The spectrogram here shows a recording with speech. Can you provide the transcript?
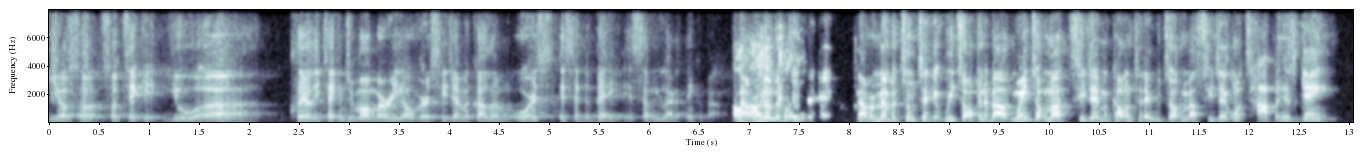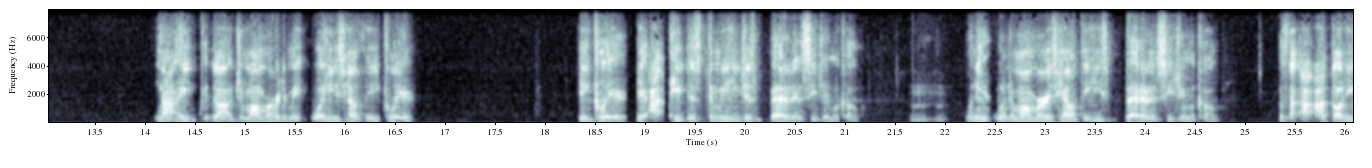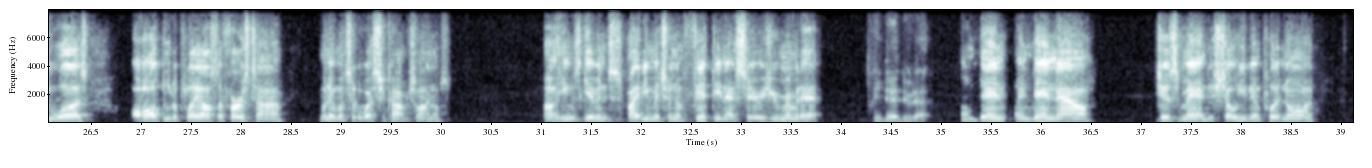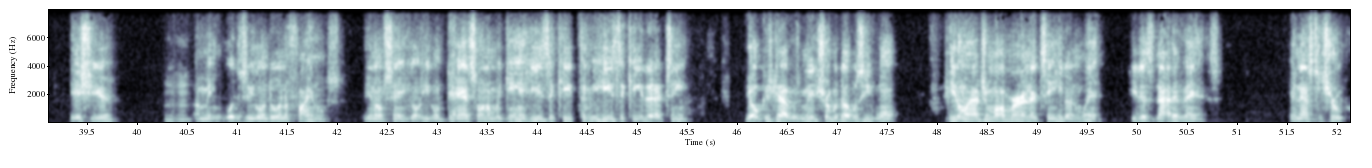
Yo, so so ticket, you uh clearly taking Jamal Murray over CJ McCollum, or it's it's a debate. It's something you got to think about. Oh, now no, remember two ticket. Now remember two ticket. We talking about we ain't talking about CJ McCollum today. We talking about CJ on top of his game. Nah, he nah, Jamal Murray to me. Well, he's healthy. He clear. He cleared. He, I, he just to me he just better than CJ McCollum. Mm-hmm. When he when Jamal Murray's healthy, he's better than CJ McCollum because I, I thought he was all through the playoffs the first time when they went to the Western Conference Finals. Uh, he was giving Spida Mitchell them 50 in that series. You remember that? He did do that. And then and then now, just man, the show he been putting on this year. Mm-hmm. I mean, what is he gonna do in the finals? You know what I'm saying? He gonna he gonna dance on them again. He's the key to me. He's the key to that team. Jokic can have as many triple doubles he want. If he don't have Jamal Murray on that team, he doesn't win. He does not advance, and that's the truth.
